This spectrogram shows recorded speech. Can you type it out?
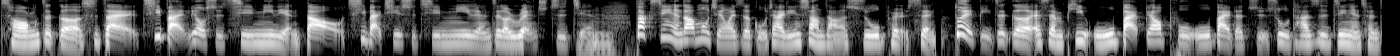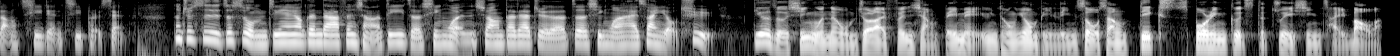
从这个是在七百六十七 million 到七百七十七 million 这个 range 之间，嗯，Box 今年到目前为止的股价已经上涨了十五 percent，对比这个 S M P 五百标普五百的指数，它是今年成长七点七 percent。那就是这是我们今天要跟大家分享的第一则新闻，希望大家觉得这新闻还算有趣。第二则新闻呢，我们就来分享北美运动用品零售商 Dick's Sporting Goods 的最新财报啊。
